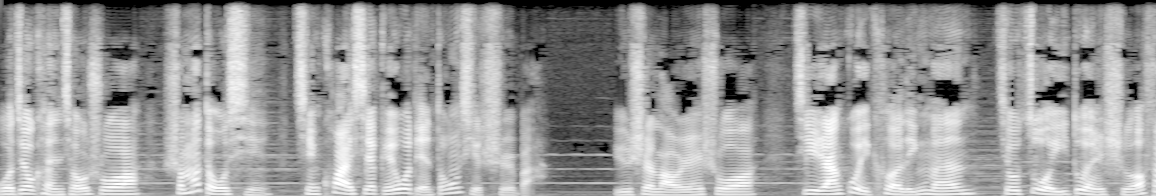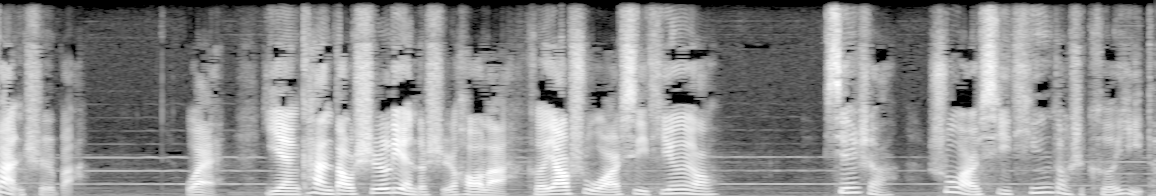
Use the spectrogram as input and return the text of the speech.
我就恳求说：“什么都行，请快些给我点东西吃吧。”于是老人说：“既然贵客临门，就做一顿蛇饭吃吧。”喂，眼看到失恋的时候了，可要竖耳细听哟，先生。竖耳细听倒是可以的，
